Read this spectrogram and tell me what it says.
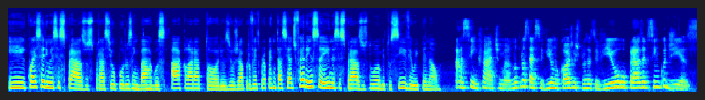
e quais seriam esses prazos para se opor os embargos aclaratórios? Eu já aproveito para perguntar se há diferença aí nesses prazos no âmbito civil e penal. Ah, sim, Fátima. No processo civil, no Código de Processo Civil, o prazo é de cinco dias.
